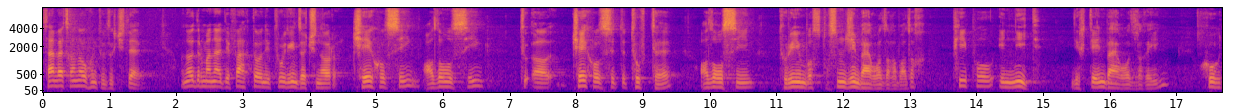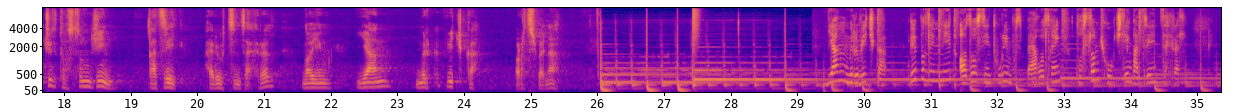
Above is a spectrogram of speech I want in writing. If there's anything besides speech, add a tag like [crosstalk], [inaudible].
Сайн байцгаана уу хүн үзэгчдээ. Өнөөдөр манай дефакто нэвтрүүлгийн зочноор Чех улсын, олон улсын Чех улсад төвтэй олон улсын төрийн бус тусламжийн байгууллага болох People in Need нэртэй энэ байгууллагын хөгжил тусламжийн газрыг хариуцсан захирал ноён Ян Мерквичка оролцож байна. Ян Мервичка People in Need олон улсын төрийн бус байгууллагын тусламж хөгжлийн газрын захирал.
